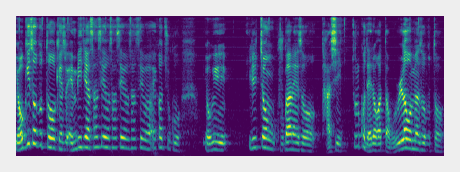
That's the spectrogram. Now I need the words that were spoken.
여기서부터 계속 엔비디아 사세요 사세요 사세요 해가지고 여기 일정 구간에서 다시 뚫고 내려갔다 올라오면서부터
